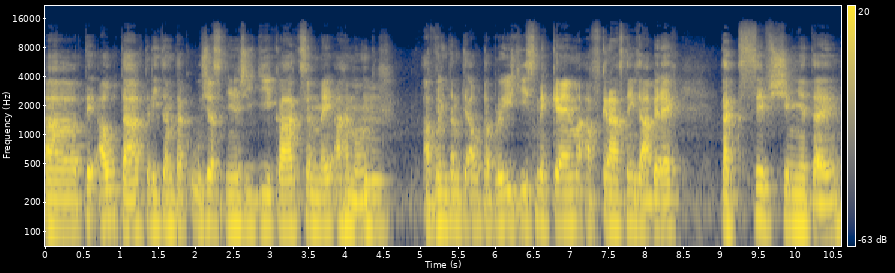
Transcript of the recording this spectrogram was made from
uh, ty auta, který tam tak úžasně řídí Clarkson, May a Hammond, mm. a oni tam ty auta projíždí s mykem a v krásných záběrech, tak si všimněte,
